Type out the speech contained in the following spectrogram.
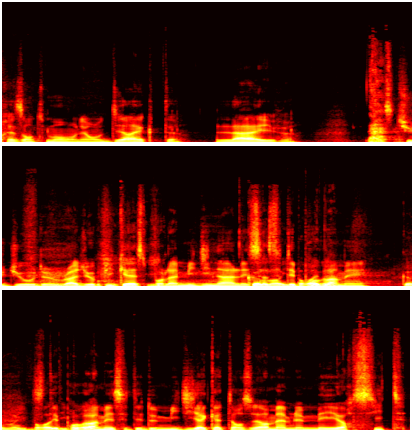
présentement, on est en direct, live, au studio de Radio Piquet pour la midinale. Et ça, Comment c'était programmé. C'était programmé, c'était de midi à 14h, même les meilleurs sites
